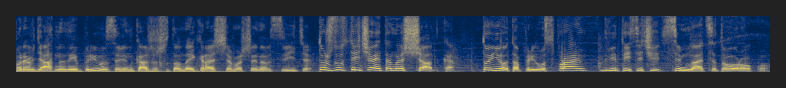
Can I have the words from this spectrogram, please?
перевдягнений Prius, він каже, що це найкраща машина в світі. Тож зустрічайте нащадка Toyota Prius Prime 2017 року.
